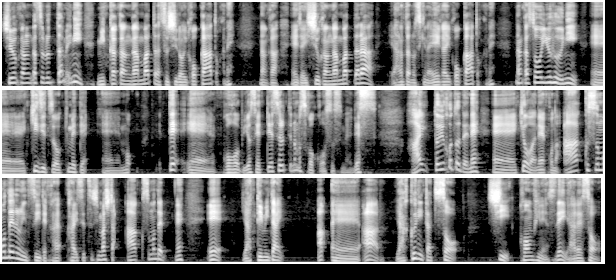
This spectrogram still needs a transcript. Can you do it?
習慣化するために3日間頑張ったらスシロー行こうかとかねなんか、えー、じゃあ1週間頑張ったらあなたの好きな映画行こうかとかねなんかそういうふうに、えー、期日を決めて、えー、もで、えー、ご褒美を設定するっていうのもすごくおすすめです。はい。ということでね、えー、今日はね、このアークスモデルについて解説しました。アークスモデルね、A、やってみたい。あ、えー、R、役に立ちそう。C、コンフィデンスでやれそ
